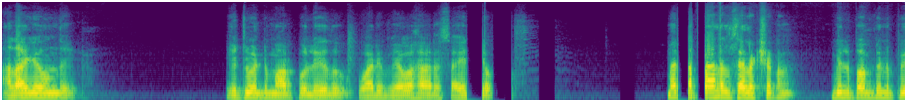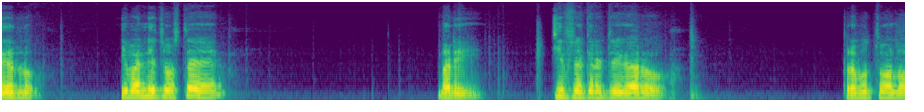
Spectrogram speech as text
అలాగే ఉంది. ఎటువంటి మార్పు లేదు. వారి వ్యవహార శైలిలో. మరి ఆ ప్యానల్ సెలక్షన్ వీళ్ళు పంపిన పేర్లు ఇవన్నీ చూస్తే మరి చీఫ్ సెక్రటరీ గారు ప్రభుత్వంలో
